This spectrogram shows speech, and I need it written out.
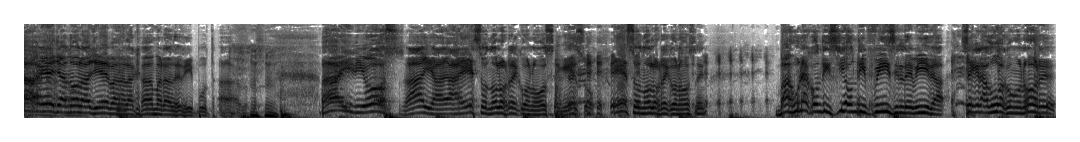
No, ella no la llevan a la Cámara de Diputados. Ay, Dios. Ay, a, a eso no lo reconocen. Eso, eso no lo reconocen. Bajo una condición difícil de vida, se gradúa con honores.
